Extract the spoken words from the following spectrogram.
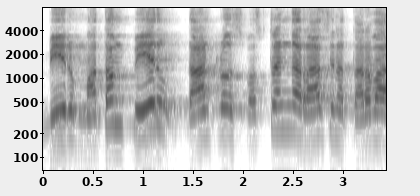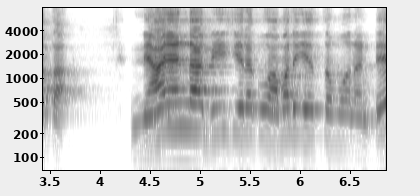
మీరు మతం పేరు దాంట్లో స్పష్టంగా రాసిన తర్వాత న్యాయంగా బీసీలకు అమలు చేస్తాము అని అంటే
